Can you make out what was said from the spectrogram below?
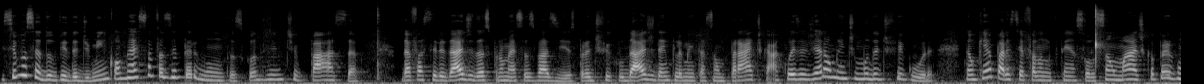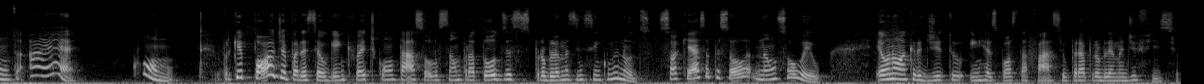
E se você duvida de mim, comece a fazer perguntas. Quando a gente passa da facilidade das promessas vazias para a dificuldade da implementação prática, a coisa geralmente muda de figura. Então, quem aparecer falando que tem a solução mágica, pergunta: ah, é? Como? Porque pode aparecer alguém que vai te contar a solução para todos esses problemas em cinco minutos. Só que essa pessoa não sou eu. Eu não acredito em resposta fácil para problema difícil.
